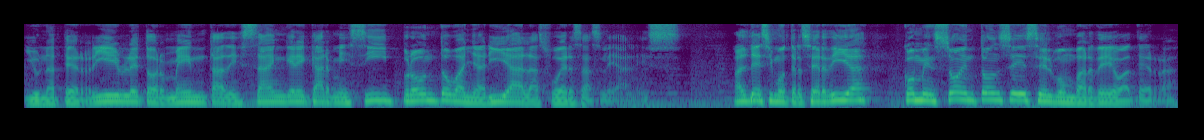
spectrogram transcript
y una terrible tormenta de sangre carmesí pronto bañaría a las fuerzas leales. Al décimo tercer día comenzó entonces el bombardeo a tierra.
